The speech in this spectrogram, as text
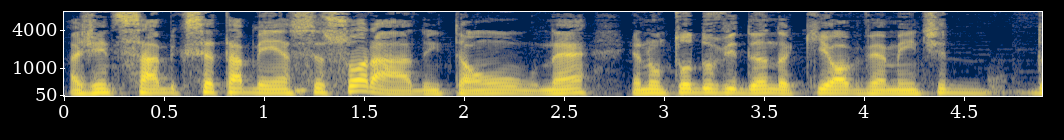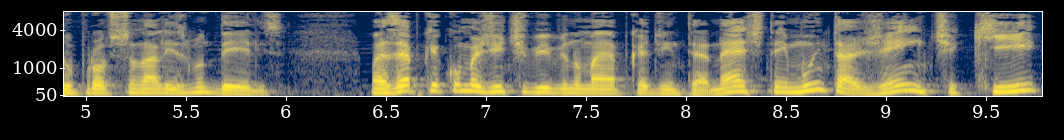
a gente sabe que você tá bem assessorado. Então, né? Eu não tô duvidando aqui, obviamente, do profissionalismo deles. Mas é porque, como a gente vive numa época de internet, tem muita gente que,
